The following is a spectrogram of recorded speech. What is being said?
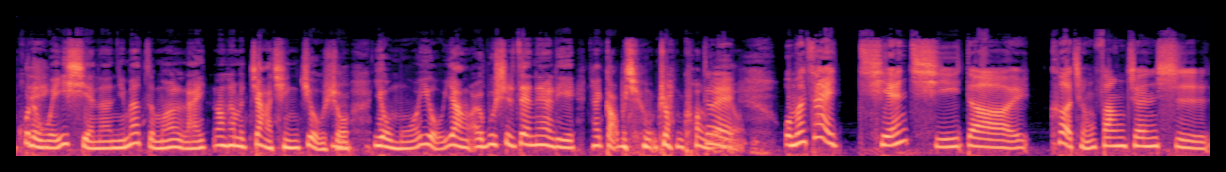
或者危险呢？你们要怎么来让他们驾轻就熟、有模有样，而不是在那里还搞不清楚状况？对，我们在前期的。课程方针是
